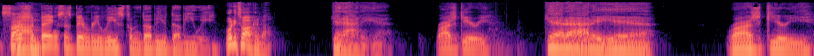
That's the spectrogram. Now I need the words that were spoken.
Sasha Um, Banks has been released from WWE. What are you talking about? Get out of here! Raj Giri. Get out of here! Raj Giri.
